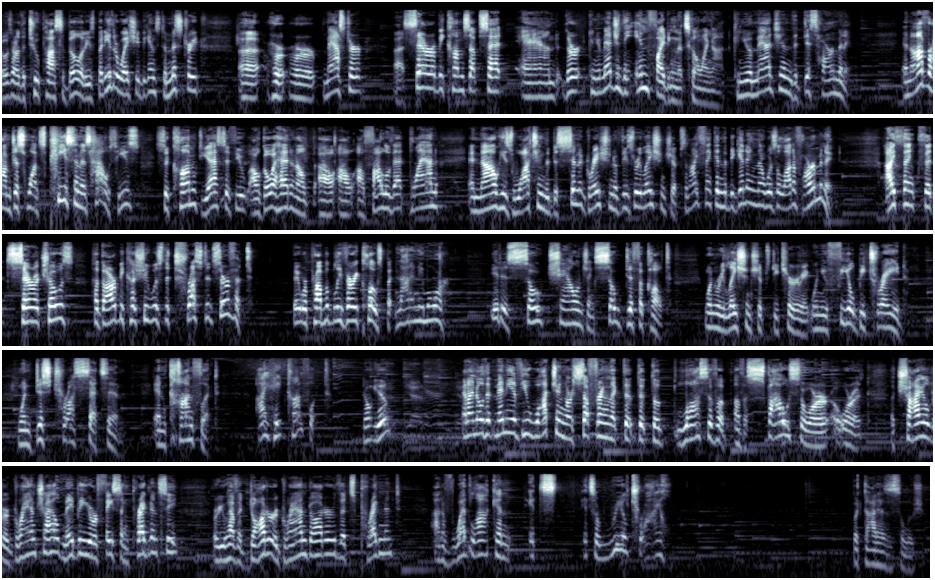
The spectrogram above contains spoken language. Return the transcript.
Those are the two possibilities. But either way, she begins to mistreat uh, her, her master. Uh, Sarah becomes upset, and there, can you imagine the infighting that's going on? Can you imagine the disharmony? And Avram just wants peace in his house. He's succumbed. Yes, if you, I'll go ahead and I'll, I'll, I'll, I'll follow that plan and now he's watching the disintegration of these relationships. And I think in the beginning there was a lot of harmony. I think that Sarah chose Hagar because she was the trusted servant. They were probably very close, but not anymore. It is so challenging, so difficult when relationships deteriorate, when you feel betrayed, when distrust sets in and conflict. I hate conflict, don't you? And I know that many of you watching are suffering like the, the, the loss of a, of a spouse or, or a, a child or grandchild. Maybe you're facing pregnancy or you have a daughter or granddaughter that's pregnant out of wedlock, and it's, it's a real trial. But God has a solution.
